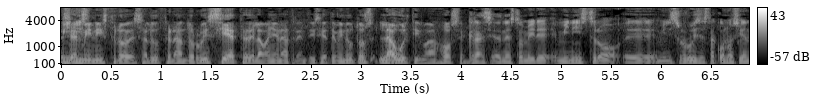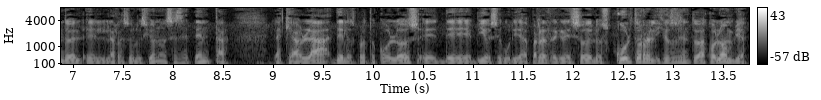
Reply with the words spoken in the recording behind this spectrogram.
Es el ministro de Salud, Fernando Ruiz, 7 de la mañana, 37 minutos. La última, José. Gracias, Néstor. Mire, eh, ministro, eh, ministro Ruiz, está conociendo el- el- la resolución 1170, la que habla de los protocolos eh, de bioseguridad para el regreso de los cultos religiosos en toda Colombia,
